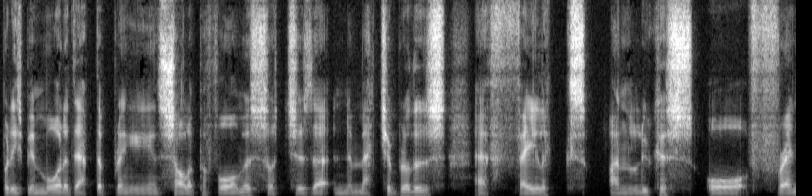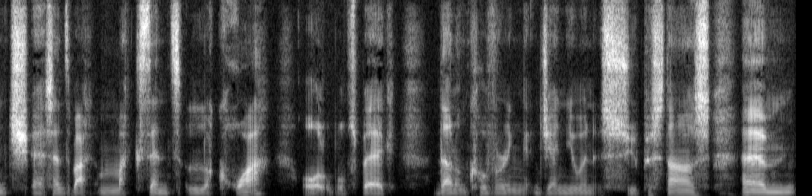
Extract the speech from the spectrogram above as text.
but he's been more adept at bringing in solid performers such as the Nmecha brothers, uh, Felix and Lucas or French uh, centre back Maxence Lacroix or Wolfsburg than uncovering genuine superstars. Um,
